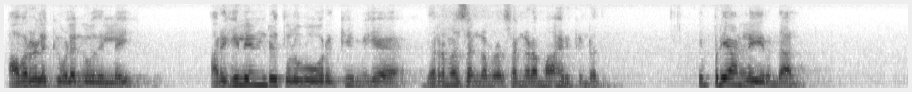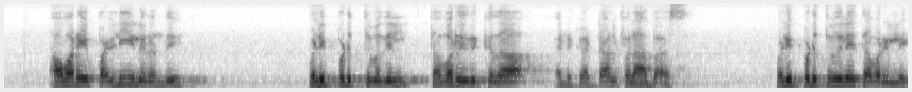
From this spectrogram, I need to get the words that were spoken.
அவர்களுக்கு விளங்குவதில்லை. அருகிலின்று தொழுபவருக்கு மிக தர்ம சங்கம் சங்கடமாக இருக்கின்றது. இப்படியா நிலை இருந்தால் அவரை பள்ளியிலிருந்து வெளிப்படுத்துவதில் தவறு இருக்குதா என்று கேட்டால் ஃபலாபாஸ் வெளிப்படுத்துவதிலே தவறில்லை.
